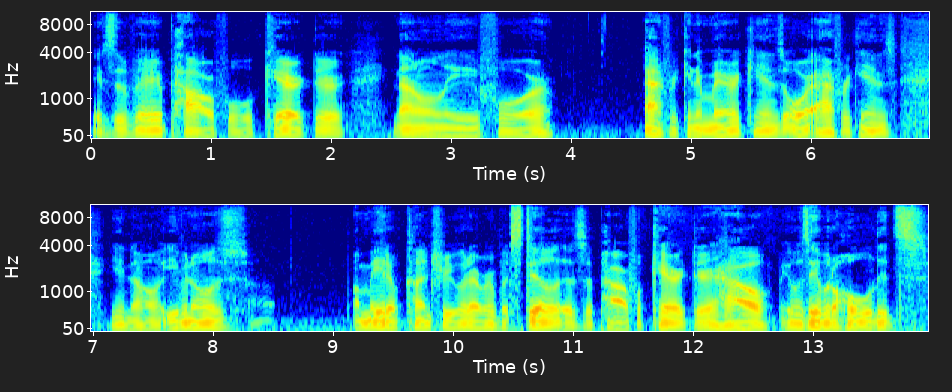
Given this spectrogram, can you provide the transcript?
it's a very powerful character, not only for African Americans or Africans, you know, even though it's a made up country, whatever, but still is a powerful character. How it was able to hold its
